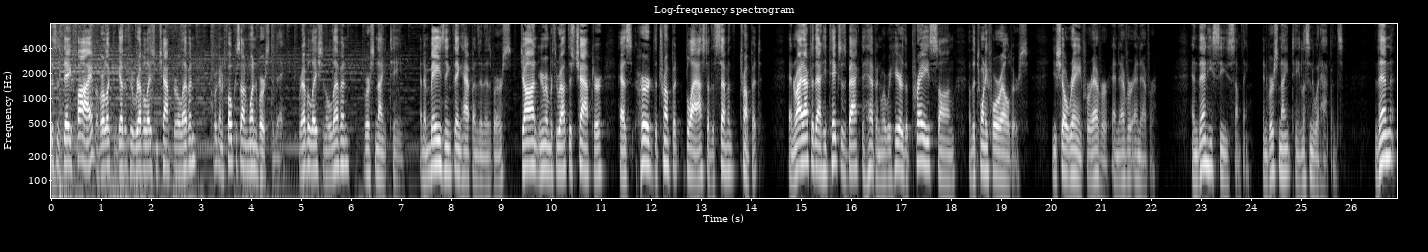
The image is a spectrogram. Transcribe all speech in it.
This is day five of our look together through Revelation chapter 11. We're going to focus on one verse today Revelation 11, verse 19. An amazing thing happens in this verse. John, you remember throughout this chapter, has heard the trumpet blast of the seventh trumpet. And right after that, he takes us back to heaven where we hear the praise song of the 24 elders You shall reign forever and ever and ever. And then he sees something. In verse 19, listen to what happens. Then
